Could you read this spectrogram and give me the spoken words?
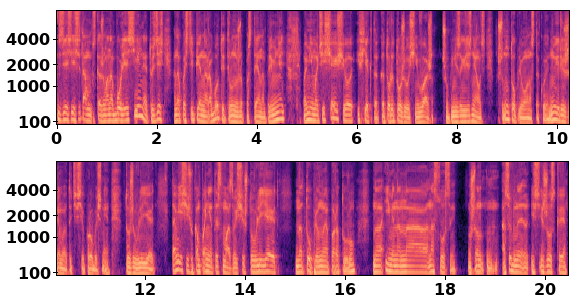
здесь, если там, скажем, она более сильная, то здесь она постепенно работает, его нужно постоянно применять, помимо очищающего эффекта, который тоже очень важен, чтобы не загрязнялось. Потому что, ну, топливо у нас такое, ну, и режимы вот эти все пробочные тоже влияют. Там есть еще компоненты смазывающие, что влияют на топливную аппаратуру, на, именно на насосы. Потому что, особенно если жесткая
